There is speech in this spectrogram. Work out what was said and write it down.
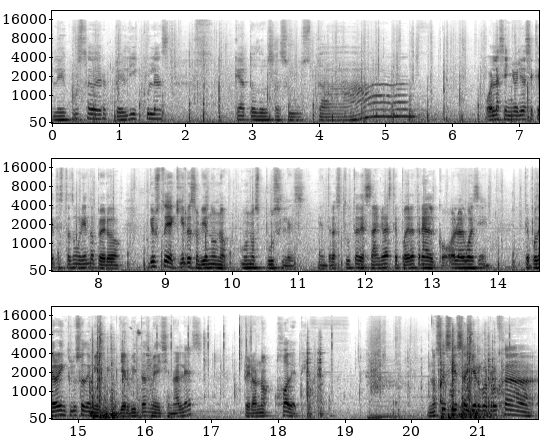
Le gusta ver películas que a todos asustan. Hola señor, ya sé que te estás muriendo, pero yo estoy aquí resolviendo uno- unos puzzles. Mientras tú te desangras, te podría traer alcohol o algo así. Te podría dar incluso de mis hierbitas medicinales. Pero no, jódete. No sé si esa hierba roja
